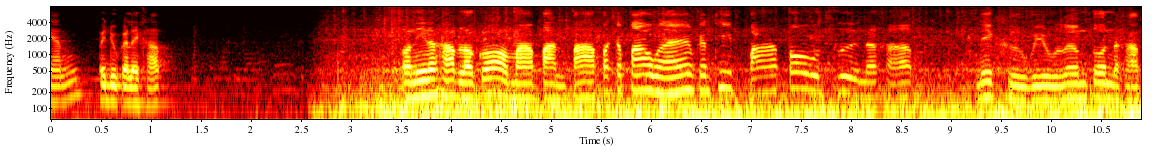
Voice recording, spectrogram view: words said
งั้นไปดูกันเลยครับ ตอนนี้นะครับเราก็มาปั่นปลาปลากระเป้าแล้วกันที่ปาโต้ซื่อนะครับ นี่คือวิวเริ่มต้นนะครับ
